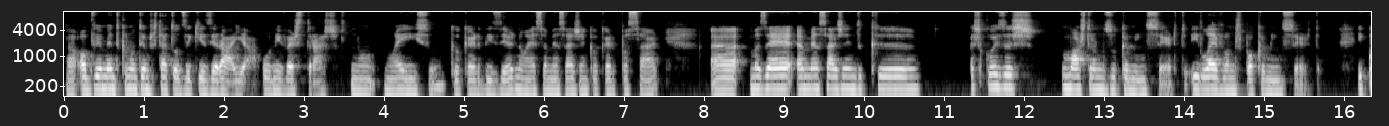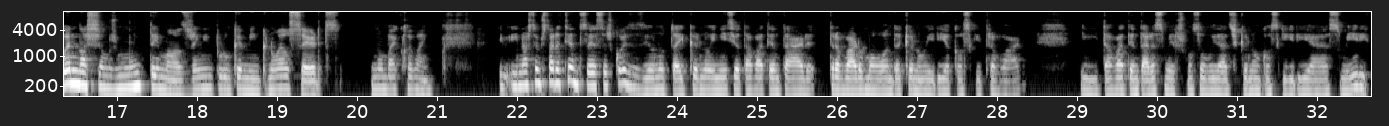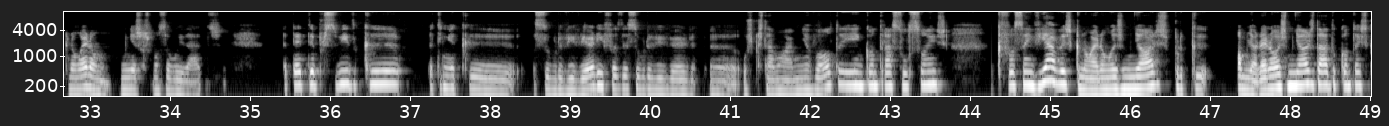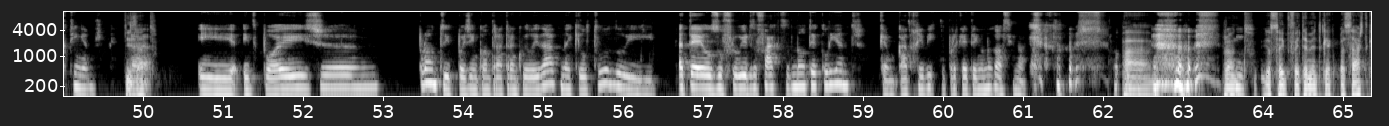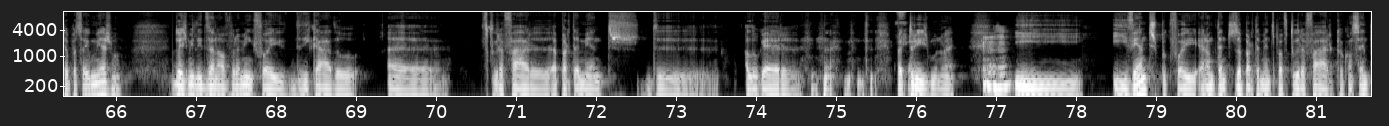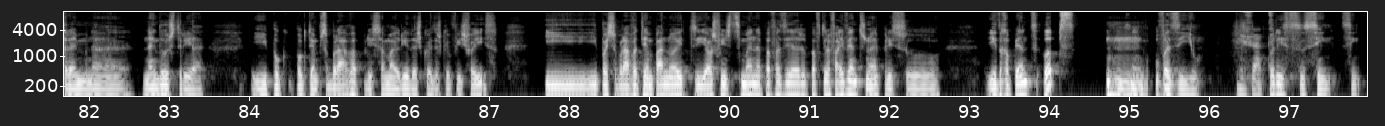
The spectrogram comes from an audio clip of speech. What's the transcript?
Uh, obviamente que não temos que estar todos aqui a dizer, ah, yeah, o universo traz. Não, não é isso que eu quero dizer, não é essa mensagem que eu quero passar, uh, mas é a mensagem de que as coisas mostram-nos o caminho certo e levam-nos para o caminho certo. E quando nós somos muito teimosos em ir por um caminho que não é o certo, não vai correr bem. E, nós temos de estar atentos a essas coisas. Eu notei que no início eu estava a tentar travar uma onda que eu não iria conseguir travar e estava a tentar assumir responsabilidades que eu não conseguiria assumir e que não eram minhas responsabilidades. Até ter percebido que eu tinha que sobreviver e fazer sobreviver uh, os que estavam à minha volta e encontrar soluções que fossem viáveis, que não eram as melhores, porque, ou melhor, eram as melhores dado o contexto que tínhamos. Exato. E, e depois, hum, pronto, e depois encontrar tranquilidade naquilo tudo e até usufruir do facto de não ter clientes, que é um bocado ridículo para quem tem um negócio, não é? Pá, pronto, eu sei perfeitamente o que é que passaste, que eu passei o mesmo. 2019 para mim foi dedicado a fotografar apartamentos de aluguer para Sim. turismo, não é? Uhum. E e eventos, porque foi, eram tantos apartamentos para fotografar que eu concentrei-me na, na indústria e pouco, pouco tempo sobrava, por isso a maioria das coisas que eu fiz foi isso. E, e depois sobrava tempo à noite e aos fins de semana para fazer, para fotografar eventos, não é? Por isso, e de repente, ups, hum, o vazio. Exato. Por isso, sim, sim.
